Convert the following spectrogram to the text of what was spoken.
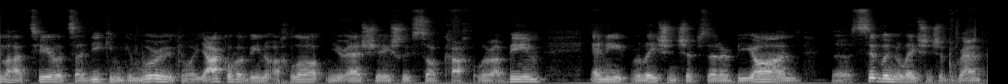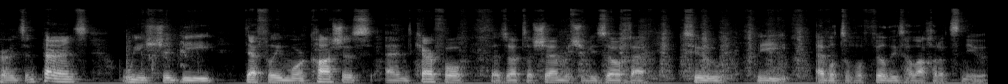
Lahatir letzadikim Yaakov Avinu achlo l'rabim. Any relationships that are beyond the sibling relationship, grandparents and parents, we should be definitely more cautious and careful. Bezrat Hashem, we should be zocha to be able to fulfill these halachot tzniut.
